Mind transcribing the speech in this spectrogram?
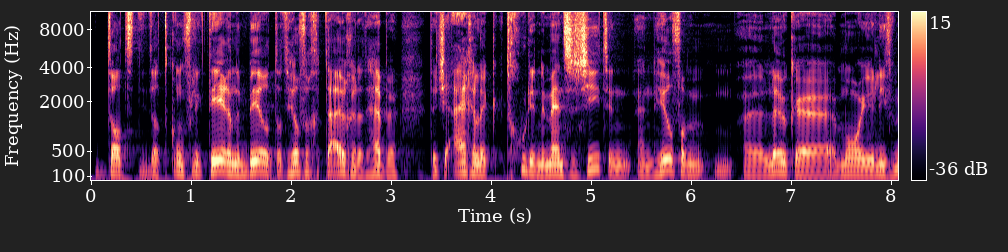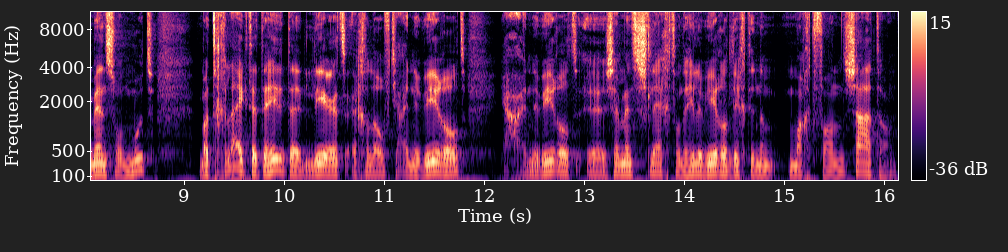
dat, dat conflicterende beeld, dat heel veel getuigen dat hebben. Dat je eigenlijk het goede in de mensen ziet en, en heel veel uh, leuke, mooie, lieve mensen ontmoet. Maar tegelijkertijd de hele tijd leert en gelooft, ja, in de wereld, ja, in de wereld uh, zijn mensen slecht, want de hele wereld ligt in de macht van Satan.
